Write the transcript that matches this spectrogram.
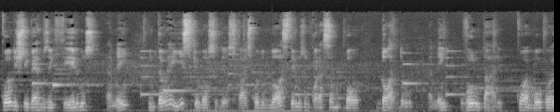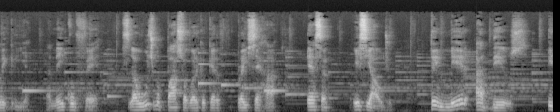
quando estivermos enfermos. Amém? Então é isso que o nosso Deus faz quando nós temos um coração bom, doador, amém? Voluntário, com amor, com alegria, amém? Com fé. É o último passo agora que eu quero para encerrar essa esse áudio. Temer a Deus e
